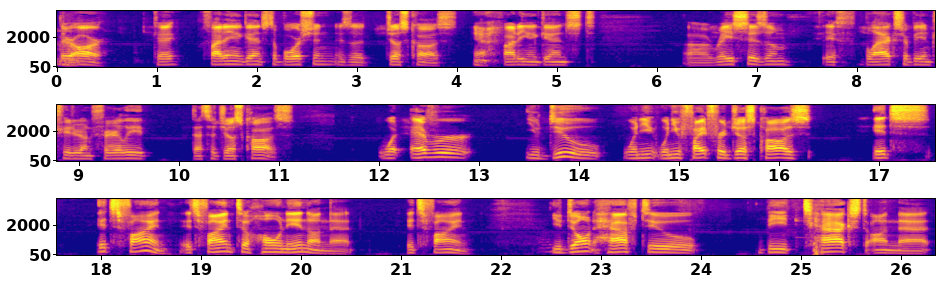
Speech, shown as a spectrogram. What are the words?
There are. Okay? Fighting against abortion is a just cause. Yeah. Fighting against uh, racism, if blacks are being treated unfairly, that's a just cause. Whatever you do when you when you fight for a just cause, it's it's fine. It's fine to hone in on that. It's fine. You don't have to be taxed on that.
